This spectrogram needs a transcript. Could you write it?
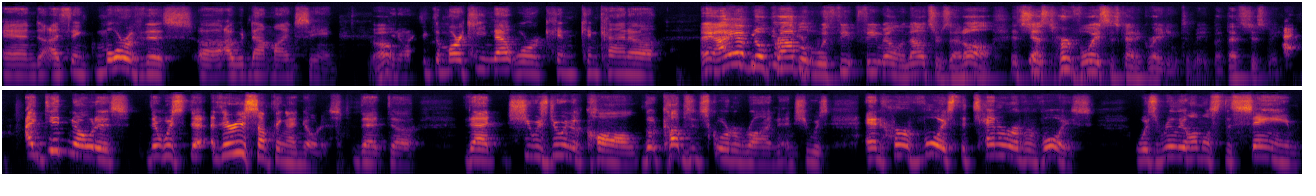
And I think more of this, uh, I would not mind seeing. Oh. You know, I think the Marquee Network can can kind of. Hey, I have no problem with f- female announcers at all. It's yeah. just her voice is kind of grating to me, but that's just me. I, I did notice there was there is something I noticed that uh, that she was doing a call. The Cubs had scored a run, and she was and her voice, the tenor of her voice, was really almost the same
